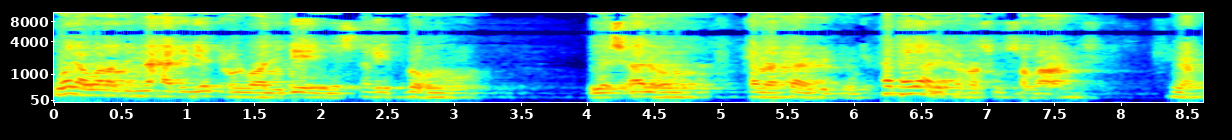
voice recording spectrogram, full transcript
ولا ورد أن أحد يدعو الوالدين يستغيث بهم ويسألهم كما كان في الدنيا. فكذلك الرسول صلى الله عليه وسلم. نعم.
